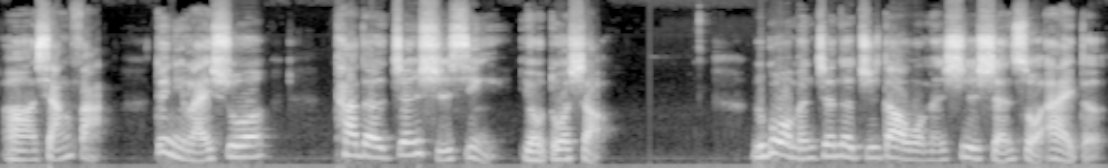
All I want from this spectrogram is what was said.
呃想法，对你来说，它的真实性有多少？如果我们真的知道我们是神所爱的。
